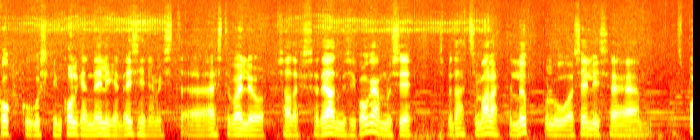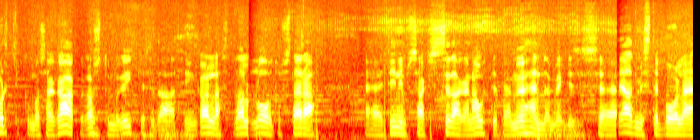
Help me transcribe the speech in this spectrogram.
kokku kuskil kolmkümmend, nelikümmend esinemist, eh, hästi palju saadakse teadmisi, kogemusi, siis me tahtsime alati lõppu luua sellise sportlikuma osa ka, kasutame kõike seda siin kallastada loodust ära et inimesed saaksid seda ka nautida ja me ühendamegi siis teadmiste poole,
